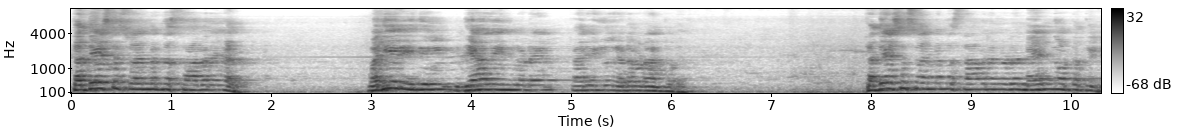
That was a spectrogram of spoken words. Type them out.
തദ്ദേശ സ്വയംഭരണ സ്ഥാപനങ്ങൾ വലിയ രീതിയിൽ വിദ്യാലയങ്ങളുടെ കാര്യങ്ങളിൽ ഇടപെടാൻ തുടങ്ങി. തദ്ദേശ സ്വയംഭരണ സ്ഥാപനങ്ങളുടെ മേൽനോട്ടത്തിൽ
